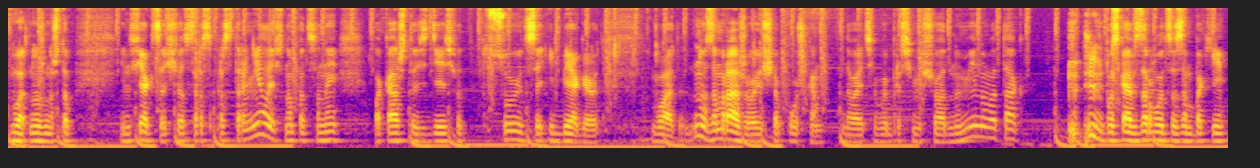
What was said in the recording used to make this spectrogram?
Вот, нужно, чтобы инфекция сейчас распространилась, но пацаны пока что здесь вот тусуются и бегают. Вот, ну, замораживающая пушка. Давайте выбросим еще одну мину вот так. Пускай взорвутся зомбаки.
